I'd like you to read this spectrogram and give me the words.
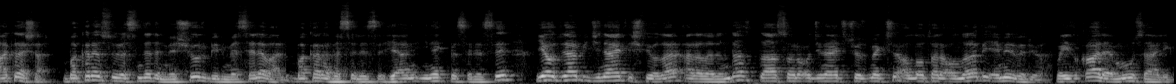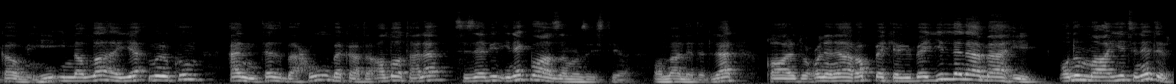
Arkadaşlar Bakara suresinde de meşhur bir mesele var. Bakara meselesi yani inek meselesi. Yahudiler bir cinayet işliyorlar aralarında. Daha sonra o cinayeti çözmek için Allahu Teala onlara bir emir veriyor. Ve izkale Musa li kavmihi innallaha ya'murukum en tezbahu bekratan. Allahu Teala size bir inek boğazlamanızı istiyor. Onlar ne dediler? Kâle du'unena rabbeke yübeyyin lena mahi onun mahiyeti nedir?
